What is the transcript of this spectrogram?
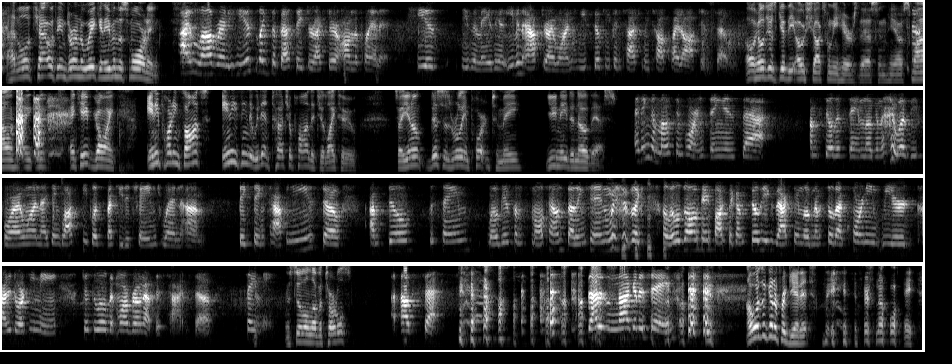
I had a little chat with him during the week and even this morning. I love Randy. He is like the best state director on the planet. He is he's amazing. And even after I won, we still keep in touch and we talk quite often. So. Oh, he'll just give the oh shucks when he hears this, and you know, smile and, and, and, keep going. Any parting thoughts? Anything that we didn't touch upon that you'd like to say, you know, this is really important to me. You need to know this. I think the most important thing is that I'm still the same Logan that I was before I won. I think lots of people expect you to change when um, big things happen to you. So I'm still the same Logan from small town Southington with like a little dog named Fox. Like I'm still the exact same Logan. I'm still that corny, weird, kind of dorky me, just a little bit more grown up this time. So same me. And still in love with turtles? Obsessed. that is not going to change. I wasn't going to forget it. There's no way.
